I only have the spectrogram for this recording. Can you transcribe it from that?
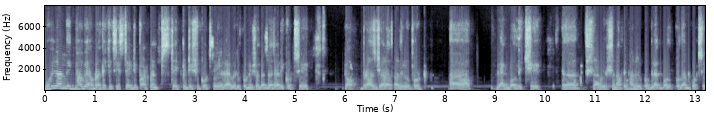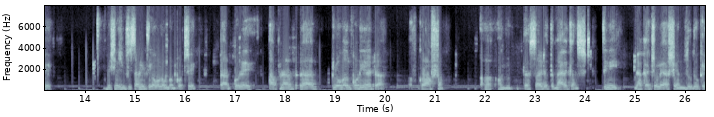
বহিরাঙ্গিক ভাবে আমরা দেখেছি স্টেট ডিপার্টমেন্ট স্টেটমেন্ট ইস্যু করছে র্যাবের উপর নিষেধাজ্ঞা জারি করছে টপ ব্রাস যারা তাদের উপর ব্ল্যাক বল দিচ্ছে সাবেক সেনা প্রধানের উপর ব্ল্যাক বল প্রদান করছে, বিশেষ ভিসা নীতি অবলম্বন করছে, তারপরে আপনার global coordinator of corruption on the side of the Americans তিনি ঢাকায় চলে আসেন, দুদকে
